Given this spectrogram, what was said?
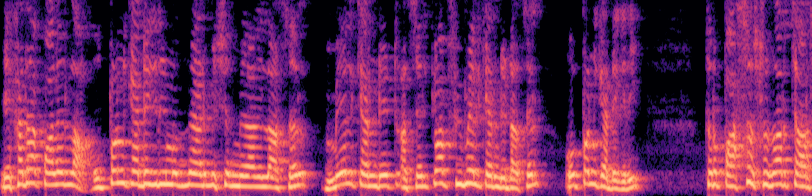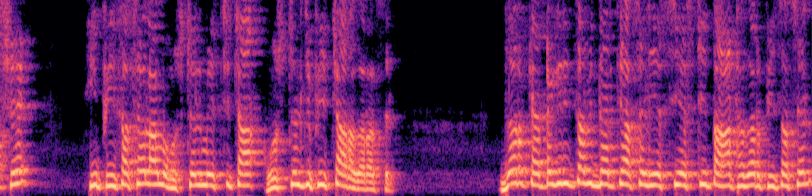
एखाद्या कॉलेजला ओपन कॅटेगरीमधनं ॲडमिशन मिळालेलं असेल मेल कॅन्डिडेट असेल किंवा फिमेल कॅन्डिडेट असेल ओपन कॅटेगरी. तर पासष्ट हजार चारशे ही फीस असेल आणि हॉस्टेल मेसची चा हॉस्टेलची फीस चार हजार असेल. जर कॅटेगरीचा विद्यार्थी असेल एस सी एस टी तर आठ हजार फीस असेल.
